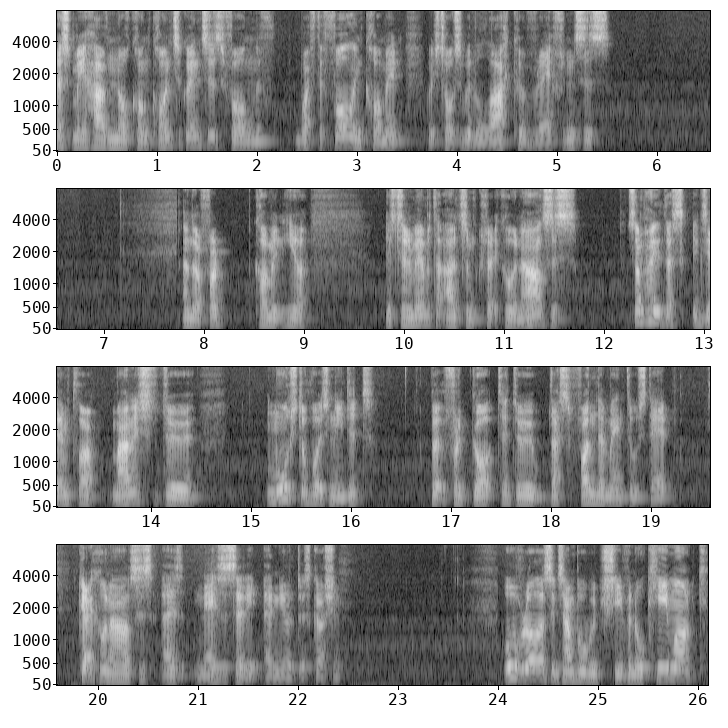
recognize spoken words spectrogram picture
This may have knock-on consequences following the, with the following comment, which talks about the lack of references. And our third comment here is to remember to add some critical analysis. Somehow this exemplar managed to do most of what's needed, but forgot to do this fundamental step. Critical analysis is necessary in your discussion. Overall, this example would achieve an OK mark.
